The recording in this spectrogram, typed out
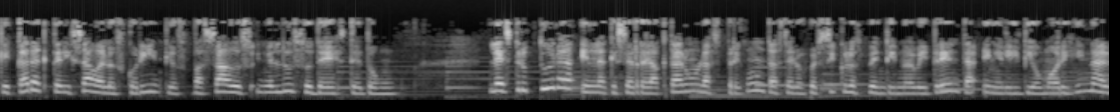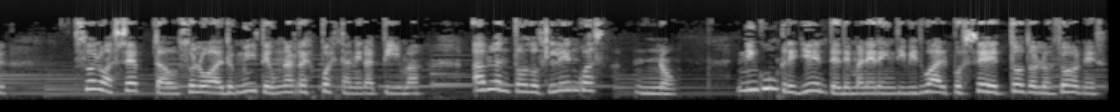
que caracterizaba a los corintios basados en el uso de este don. La estructura en la que se redactaron las preguntas de los versículos 29 y 30 en el idioma original solo acepta o solo admite una respuesta negativa, ¿Hablan todos lenguas? No. Ningún creyente de manera individual posee todos los dones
